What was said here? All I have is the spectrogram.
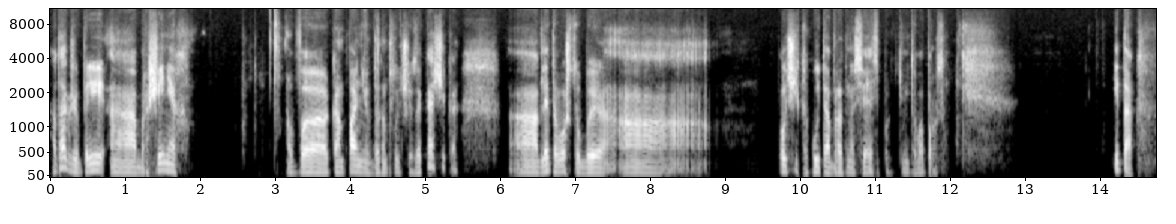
а также при а, обращениях в компанию, в данном случае заказчика, а, для того, чтобы получить какую-то обратную связь по каким-то вопросам. Итак, а,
